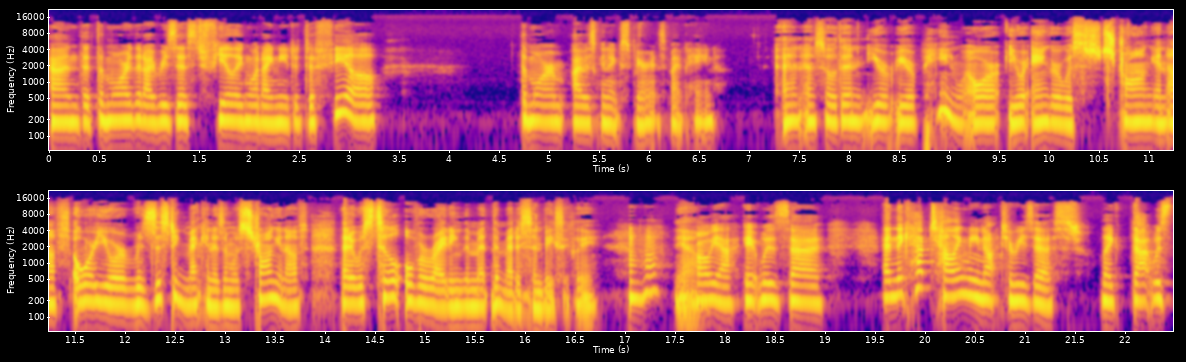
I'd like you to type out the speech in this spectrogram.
And that the more that I resist feeling what I needed to feel, the more I was going to experience my pain. And and so then your your pain or your anger was strong enough, or your resisting mechanism was strong enough that it was still overriding the me- the medicine, basically. Mm-hmm. Yeah. Oh yeah, it was uh and they kept telling me not to resist. Like that was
